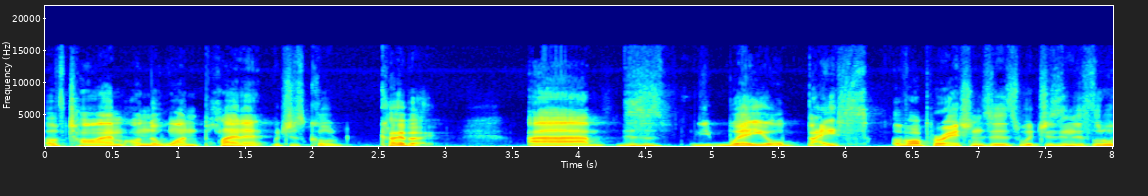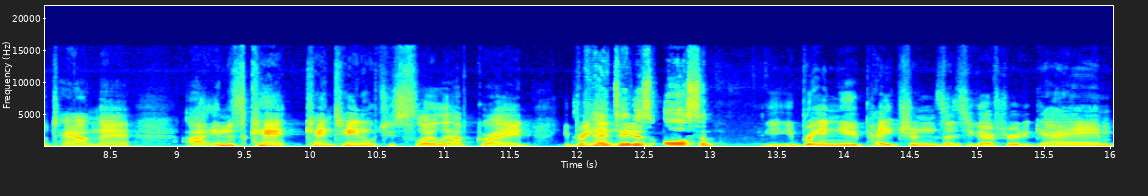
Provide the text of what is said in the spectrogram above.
of time on the one planet, which is called Koboh. Um, this is where your base of operations is, which is in this little town there, uh, in this can- cantina, which you slowly upgrade. You bring in Canteen is awesome. you bring in new patrons as you go through the game.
